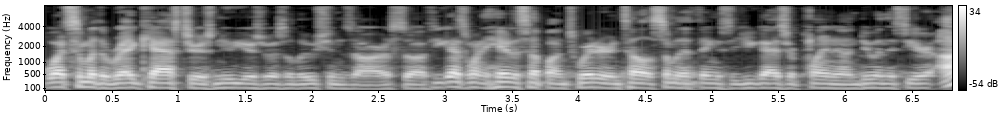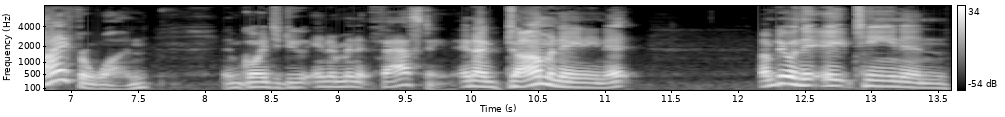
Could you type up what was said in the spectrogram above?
what some of the Redcasters' New Year's resolutions are. So if you guys want to hit us up on Twitter and tell us some of the things that you guys are planning on doing this year, I for one am going to do intermittent fasting, and I'm dominating it I'm doing the 18 and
